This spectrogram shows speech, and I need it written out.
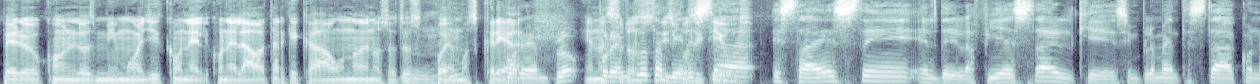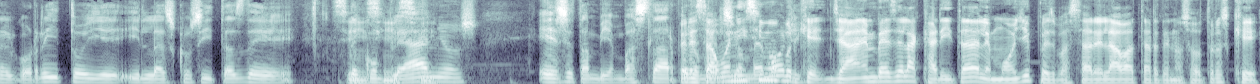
pero con los emojis, con el, con el avatar que cada uno de nosotros podemos crear. Por ejemplo, por ejemplo también está, está, este, el de la fiesta, el que simplemente está con el gorrito y, las cositas de, cumpleaños ese también va a estar. Pero, está buenísimo porque ya en vez de la carita del emoji, pues va a estar el avatar de nosotros que,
